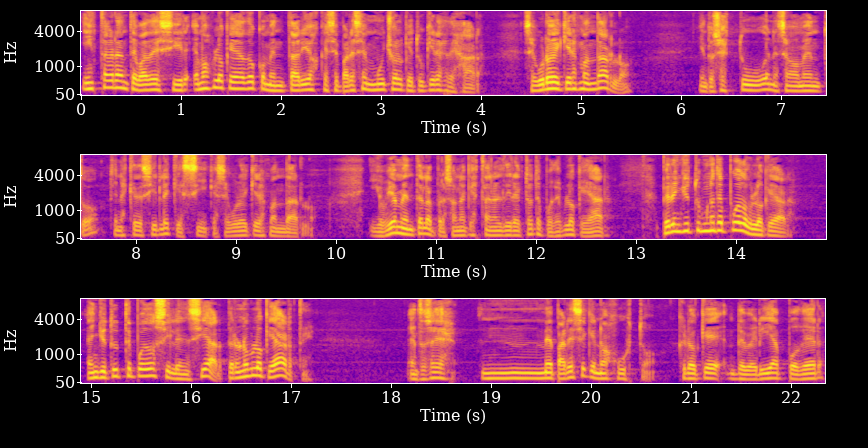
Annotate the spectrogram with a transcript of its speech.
Instagram te va a decir, hemos bloqueado comentarios que se parecen mucho al que tú quieres dejar. ¿Seguro que quieres mandarlo? Y entonces tú en ese momento tienes que decirle que sí, que seguro que quieres mandarlo. Y obviamente la persona que está en el directo te puede bloquear. Pero en YouTube no te puedo bloquear. En YouTube te puedo silenciar, pero no bloquearte. Entonces, mm, me parece que no es justo. Creo que debería poder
